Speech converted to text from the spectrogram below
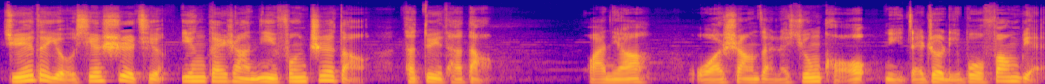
觉得有些事情应该让逆风知道。他对他道：“花娘，我伤在了胸口，你在这里不方便。”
